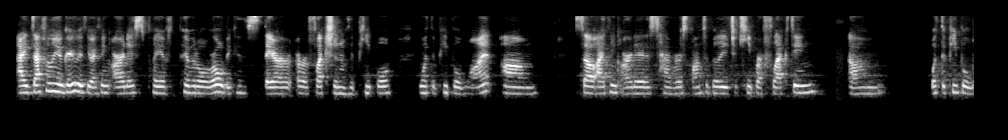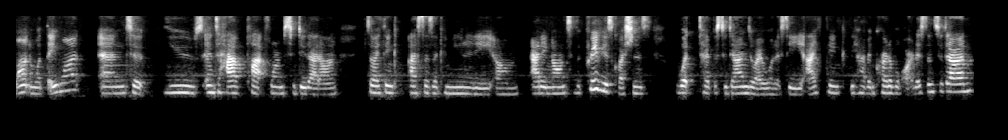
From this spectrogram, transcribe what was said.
I definitely agree with you. I think artists play a pivotal role because they are a reflection of the people, what the people want. Um, so I think artists have a responsibility to keep reflecting um, what the people want and what they want and to use and to have platforms to do that on. So I think us as a community, um, adding on to the previous questions, what type of Sudan do I want to see? I think we have incredible artists in Sudan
